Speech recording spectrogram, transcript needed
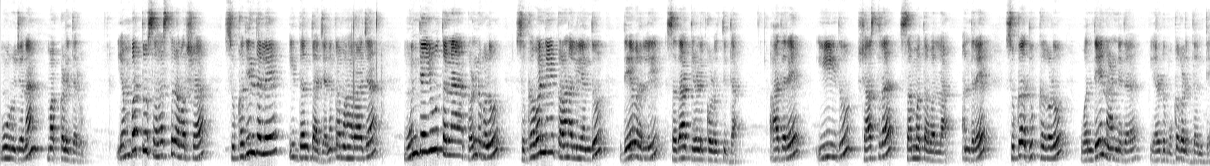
ಮೂರು ಜನ ಮಕ್ಕಳಿದ್ದರು. ಎಂಬತ್ತು ಸಹಸ್ರ ವರ್ಷ ಸುಖದಿಂದಲೇ ಇದ್ದಂಥ ಜನಕ ಮಹಾರಾಜ ಮುಂದೆಯೂ ತನ್ನ ಕಣ್ಣುಗಳು ಸುಖವನ್ನೇ ಕಾಣಲಿ ಎಂದು ದೇವರಲ್ಲಿ ಸದಾ ಕೇಳಿಕೊಳ್ಳುತ್ತಿದ್ದ. ಆದರೆ ಈ ಇದು ಶಾಸ್ತ್ರ ಸಮ್ಮತವಲ್ಲ ಅಂದರೆ ಸುಖ ದುಃಖಗಳು ಒಂದೇ ನಾಣ್ಯದ ಎರಡು ಮುಖಗಳಿದ್ದಂತೆ.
